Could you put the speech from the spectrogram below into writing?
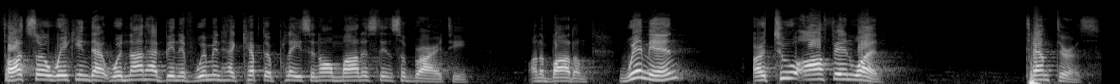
Thoughts are awakened that would not have been if women had kept their place in all modesty and sobriety. On the bottom, women are too often what? Tempters.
